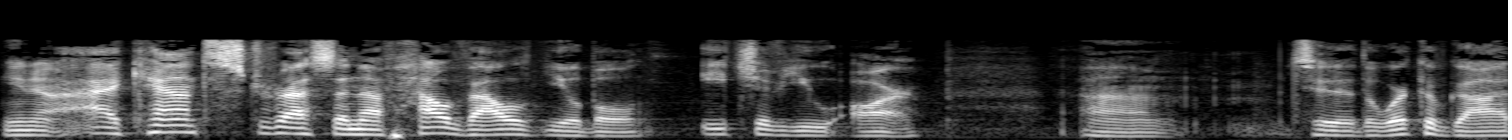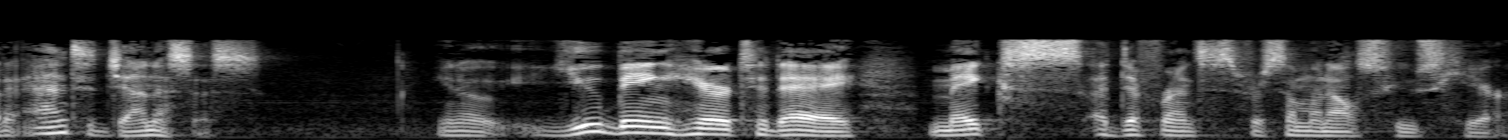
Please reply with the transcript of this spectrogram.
You know, I can't stress enough how valuable each of you are um, to the work of God and to Genesis. You know, you being here today makes a difference for someone else who's here.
